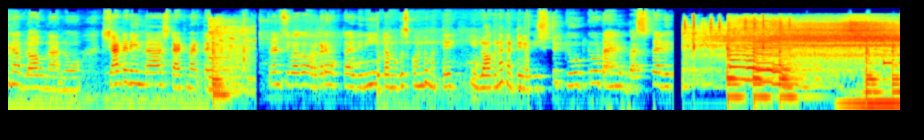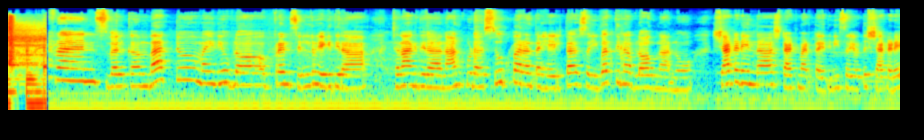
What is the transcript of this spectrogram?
ಇವತ್ತಿನ ಬ್ಲಾಗ್ ನಾನು ಸ್ಯಾಟರ್ಡೆಯಿಂದ ಸ್ಟಾರ್ಟ್ ಮಾಡ್ತಾ ಇದ್ದೀನಿ. ಫ್ರೆಂಡ್ಸ್ ಇವಾಗ ಹೊರಗಡೆ ಹೋಗ್ತಾ ಇದ್ದೀನಿ. ಊಟ ಮುಗಿಸ್ಕೊಂಡು ಮತ್ತೆ ಈ ಬ್ಲಾಗ್ನ ಕಂಟಿನ್ಯೂ ಇಷ್ಟು ಕ್ಯೂಟ್ ಕ್ಯೂಟ್ ಆ್ಯಂಡ್ ಬೆಸ್ಟ್ ಆಗಿದೆ friends welcome back to my new blog friends ಎಲ್ಲರೂ ಹೇಗಿದ್ದೀರಾ? ಚೆನ್ನಾಗಿದ್ದೀರಾ? ನಾನು ಕೂಡ ಸೂಪರ್ ಅಂತ ಹೇಳ್ತಾ ಸೊ ಇವತ್ತಿನ ಬ್ಲಾಗ್ ನಾನು ಸ್ಯಾಟರ್ಡೆಯಿಂದ ಸ್ಟಾರ್ಟ್ ಮಾಡ್ತಾ ಇದ್ದೀನಿ. ಸೊ ಇವತ್ತು ಸ್ಯಾಟರ್ಡೆ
